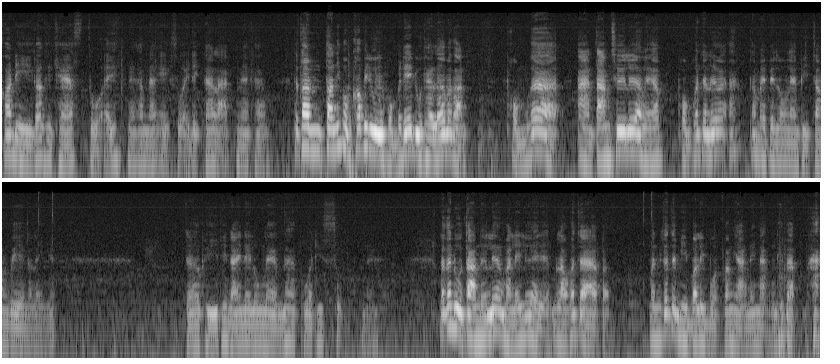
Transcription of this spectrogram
ข้อดีก็คือแคสสวยนะครับนางเอกสวยเด็กน่ารักนะครับ แต่ตอนตอนนี้ผมเข้าไปดูผมไม่ได้ดูเทเลอร์มาก่อน ผมก็อ่านตามชื่อเรื่องเลยครับ ผมก็จะเลือกว่าอะทำไมเป็นโรงแรมผีจังเวนอะไรเงี้ย เจอผีที่ไหนในโรงแรมน่ากลัวที่สุดนะ แล้วก็ดูตามเนื้อเรื่องมาเรื่อยๆเนี่ยเราก็จะแบบมันก็จะมีบริบทบางอย่างในหนังที่แบบฮะ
